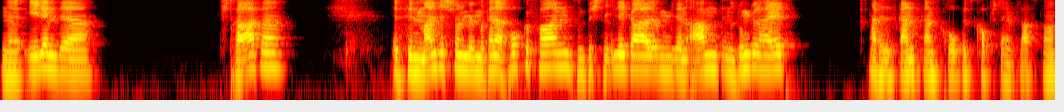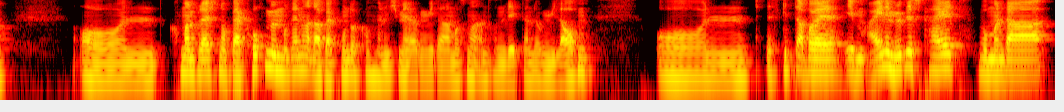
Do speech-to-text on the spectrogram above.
eine elende Straße. Es sind manche schon mit dem Rennrad hochgefahren, so ein bisschen illegal, irgendwie dann abends in der Dunkelheit. Aber das ist ganz, ganz grobes Kopfsteinpflaster. Und kommt man vielleicht noch berghoch mit dem Rennrad, aber bergunter kommt man nicht mehr irgendwie. Da muss man einen anderen Weg dann irgendwie laufen. Und es gibt aber eben eine Möglichkeit, wo man da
